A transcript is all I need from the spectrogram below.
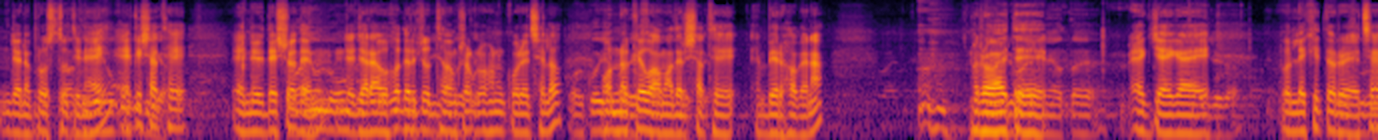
যেন প্রস্তুতি নেয়। একই সাথে নির্দেশও দেন যে যারা ওহদের যুদ্ধে অংশগ্রহণ করেছিল অন্য কেউ আমাদের সাথে বের হবে না। রয়েতে এক জায়গায় উল্লেখিত রয়েছে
